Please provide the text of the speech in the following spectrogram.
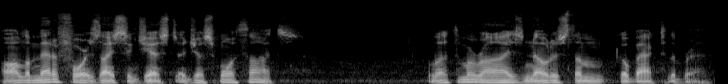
All the metaphors I suggest are just more thoughts. Let them arise, notice them, go back to the breath.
